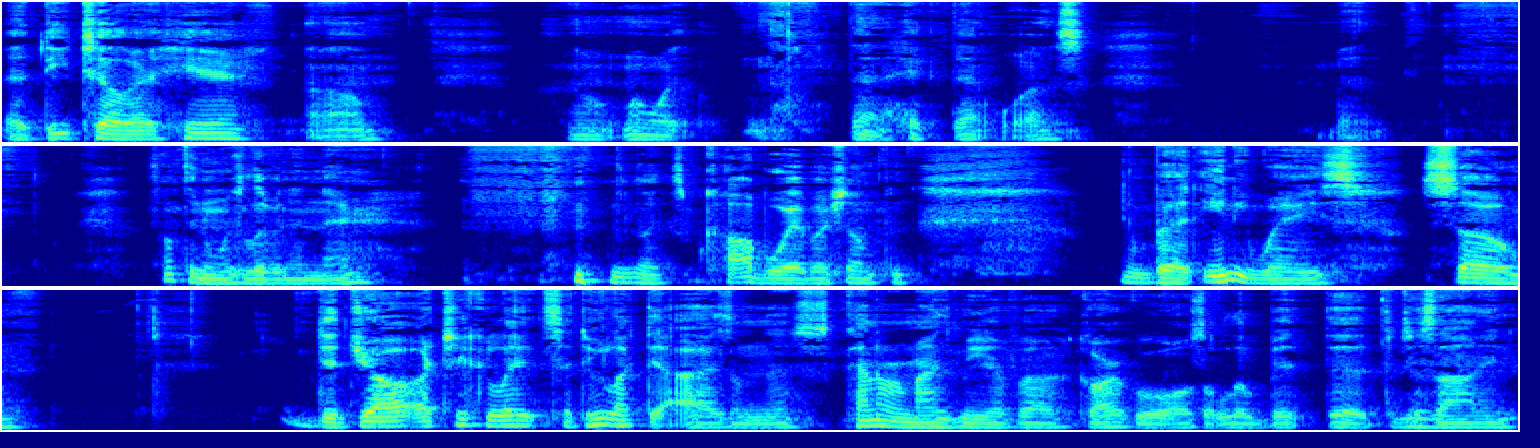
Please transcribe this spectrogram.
a detail right here. Um, I don't know what the heck that was, but something was living in there, like some cobweb or something. But anyways, so did jaw articulates. I do like the eyes on this. Kind of reminds me of uh, gargoyles a little bit. The the design,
